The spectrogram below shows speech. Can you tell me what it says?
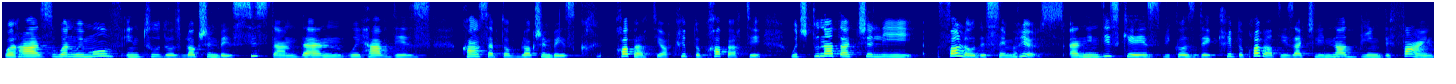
Whereas when we move into those blockchain-based systems, then we have this concept of blockchain-based property or crypto property, which do not actually follow the same rules. And in this case, because the crypto property is actually not being defined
